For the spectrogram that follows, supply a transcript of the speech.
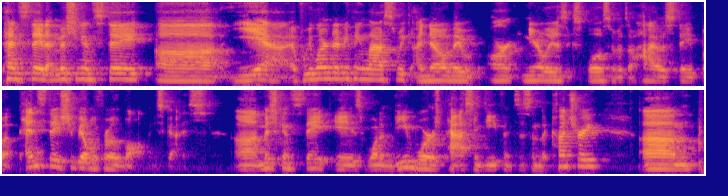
Penn State at Michigan State. Uh, yeah, if we learned anything last week, I know they aren't nearly as explosive as Ohio State, but Penn State should be able to throw the ball on these guys. Uh, Michigan State is one of the worst passing defenses in the country. Um,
